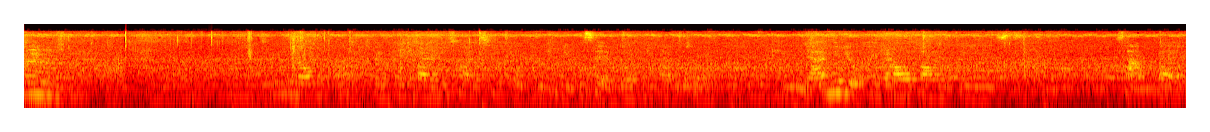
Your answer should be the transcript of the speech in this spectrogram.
ชื่อนกค่ะเป็นพยาบาลวิชาชีพอยู่คลินิกพิเศษโรงพยาบาลจุฬาย้ายมาอยู่พะเยาตอนปีสามแปด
